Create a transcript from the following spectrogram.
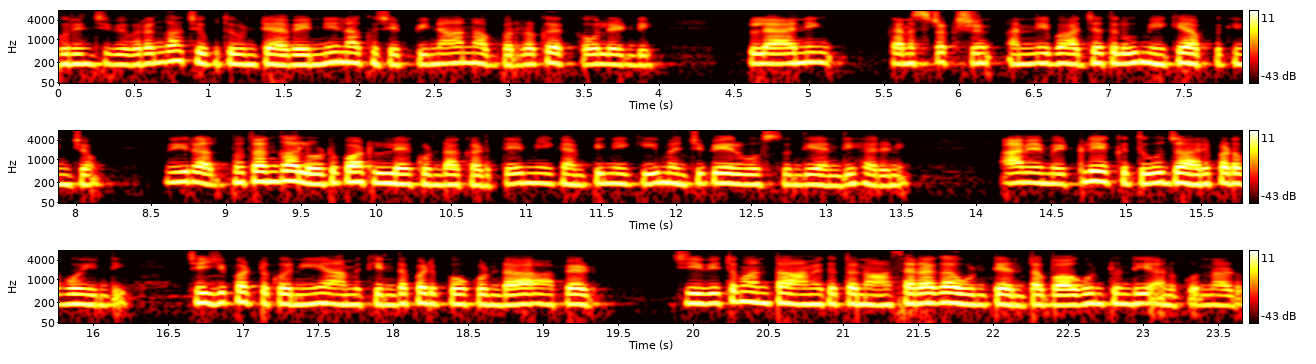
గురించి వివరంగా చెబుతూ ఉంటే అవన్నీ నాకు చెప్పినా నా బుర్రకు ఎక్కవలేండి. ప్లానింగ్ కన్స్ట్రక్షన్ అన్ని బాధ్యతలు మీకే అప్పగించాం. మీరు అద్భుతంగా లోటుపాట్లు లేకుండా కడితే మీ కంపెనీకి మంచి పేరు వస్తుంది అంది హరిణి. ఆమె మెట్లు ఎక్కుతూ జారిపడబోయింది. చెయ్యి పట్టుకొని ఆమె కింద పడిపోకుండా ఆపాడు. జీవితం అంతా ఆమెకు తను ఆసరాగా ఉంటే ఎంత బాగుంటుంది అనుకున్నాడు.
